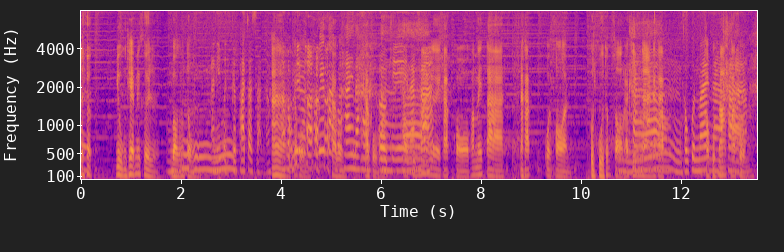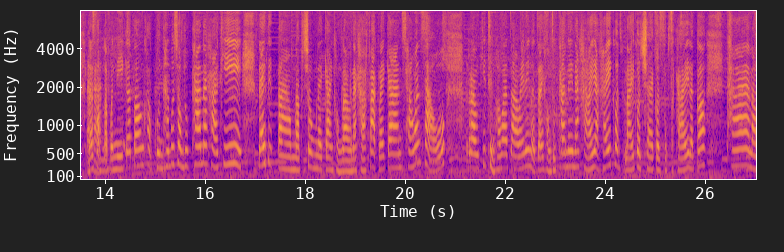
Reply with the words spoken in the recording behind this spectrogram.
เลิก อยู่กรุงเทพไม่เคยเลย บอกตรง อันนี้เหมือนกับพระจัดสรรเนอะอ่า พระเมตตา พระเมตตาครับผมมาให้นะคะ ครับผม โอเคขอบคุณนะคะมากเลยครับ ขอพระเมตตานะครับอวยพร คุณครูทั้งสองและทีมงานนะครับ อืมขอบคุณมากขอบคุณมากครับนะะผมและสำหรับวันนี้ก็ต้องขอบคุณท่านผู้ชมทุกท่านนะคะ ที่ได้ติดตามรับชมรายการของเรานะคะ ฝากรายการเช้าวันเสาร์เราคิดถึงพระวาจาไว้ในหัวใจของทุกท่านด้วยนะคะ อยากให้กดไลค์กดแชร์กด subscribe แล้วก็ถ้าเรา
